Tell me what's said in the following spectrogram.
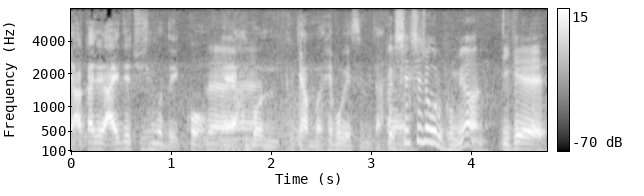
아까 전에 아이디어 주신 것도 있고 네. 예, 한번 그렇게 한번 해보겠습니다. 그러니까 실질적으로 보면 이게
